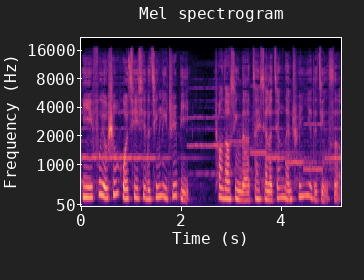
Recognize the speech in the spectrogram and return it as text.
以富有生活气息的清丽之笔，创造性的再现了江南春夜的景色，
